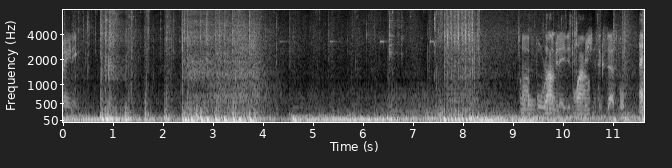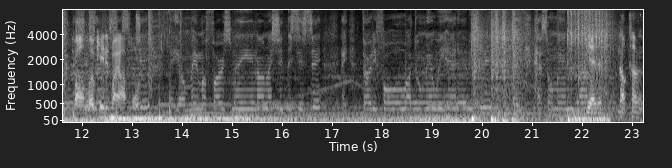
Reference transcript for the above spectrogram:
Uh, Op 4. Op 4 wow. eliminated. Wow. Mission successful. Bomb located by Op 4. Hey, I made my first million. I'm like, shit, this is it. Hey, 34 walk through, man, we had every split. Hey, had so many Yeah, they're not coming.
